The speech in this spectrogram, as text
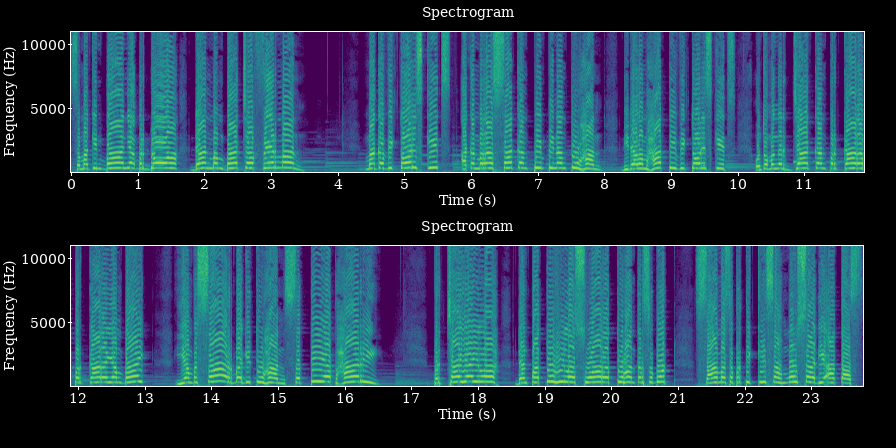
semakin banyak berdoa dan membaca firman maka Victorious Kids akan merasakan pimpinan Tuhan di dalam hati Victorious Kids untuk mengerjakan perkara-perkara yang baik, yang besar bagi Tuhan setiap hari. Percayailah dan patuhilah suara Tuhan tersebut sama seperti kisah Musa di atas.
